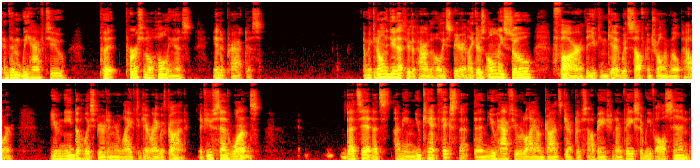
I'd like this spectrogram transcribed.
And then we have to put personal holiness into practice. And we can only do that through the power of the Holy Spirit. Like, there's only so far that you can get with self control and willpower. You need the Holy Spirit in your life to get right with God. If you said once, that's it. That's, I mean, you can't fix that. Then you have to rely on God's gift of salvation. And face it, we've all sinned.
